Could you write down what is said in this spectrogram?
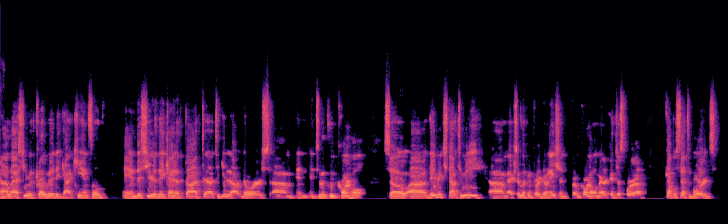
Uh, last year with COVID, it got canceled, and this year they kind of thought uh, to get it outdoors um, and, and to include cornhole. So uh, they reached out to me, um, actually looking for a donation from Cornhole America just for a couple sets of boards.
